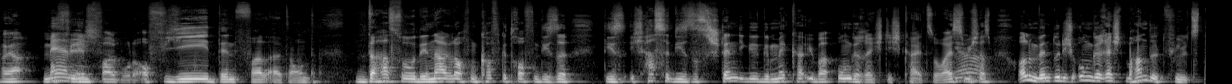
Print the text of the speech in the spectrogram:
Ja, Mehr auf jeden nicht. Fall, Bruder. Auf jeden Fall, Alter. Und da hast du den Nagel auf den Kopf getroffen. Diese, diese, ich hasse dieses ständige Gemecker über Ungerechtigkeit. So, weißt du, wie ich Ja. das. Allem, wenn du dich ungerecht behandelt fühlst,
